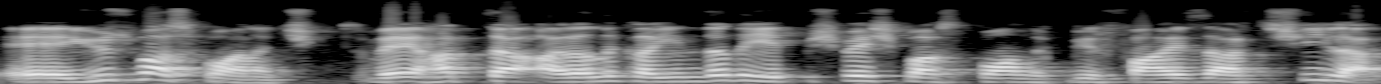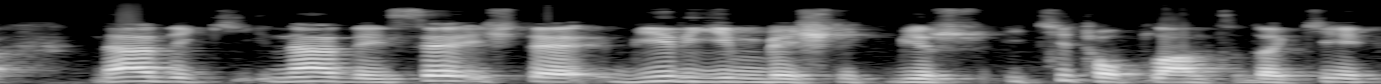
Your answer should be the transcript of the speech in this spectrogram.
e, 100 bas puana çıktı ve hatta Aralık ayında da 75 bas puanlık bir faiz artışıyla neredeki neredeyse işte 1.25'lik bir iki toplantıdaki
